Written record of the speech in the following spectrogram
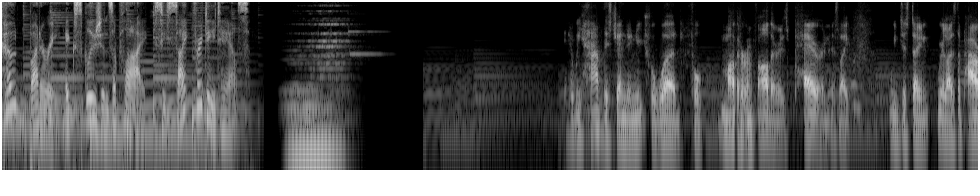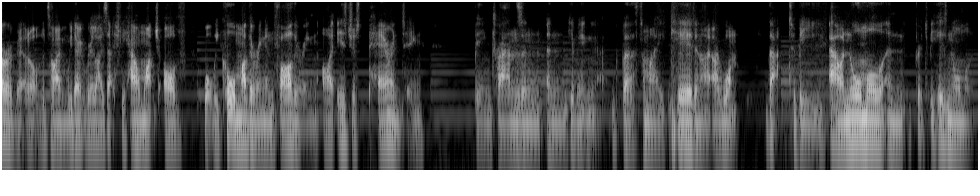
Code BUTTERY. Exclusions apply. See site for details. you know, we have this gender neutral word for mother and father as parent. It's like we just don't realize the power of it a lot of the time. We don't realize actually how much of what we call mothering and fathering are, is just parenting, being trans and, and giving birth to my kid. And I, I want that to be our normal and for it to be his normal.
